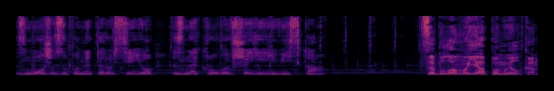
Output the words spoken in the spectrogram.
зможе зупинити Росію, знекровивши її війська. Це була моя помилка.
